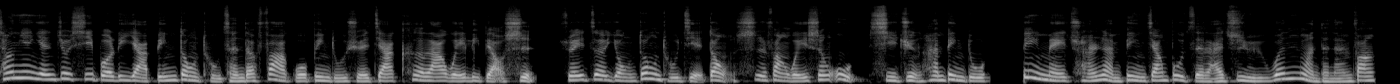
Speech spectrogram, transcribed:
常年研究西伯利亚冰冻土层的法国病毒学家克拉维利表示，随着永冻土解冻，释放微生物、细菌和病毒，病媒传染病将不止来自于温暖的南方，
